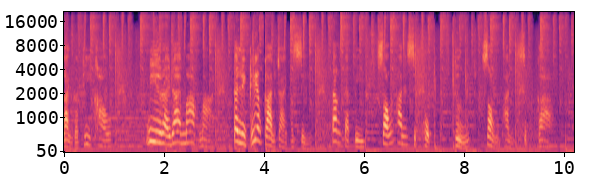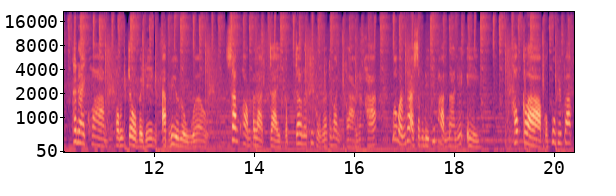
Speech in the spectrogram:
กันกับที่เขา มีรายได้มากมาย แต่หลีกเลี่ยงการจ่ายภาษี ตั้งแต่ปี 2016 ถึง 2019 ทนายความของโจไบเดนแอบบี้โรเวลสร้างความประหลาดใจกับเจ้าหน้าที่ของรัฐบาลกลางนะคะ เมื่อวันพฤหัสบดีที่ผ่านมานี่เอง เขากล่าวกับผู้พิพาก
